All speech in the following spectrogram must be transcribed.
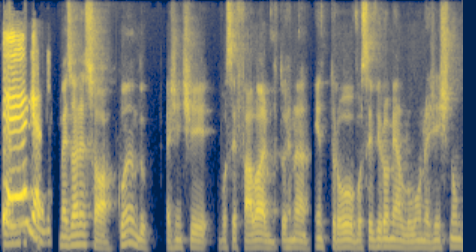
pega. Mas olha só, quando a gente, você fala, olha, doutor Renan, entrou, você virou minha aluna, a gente não,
